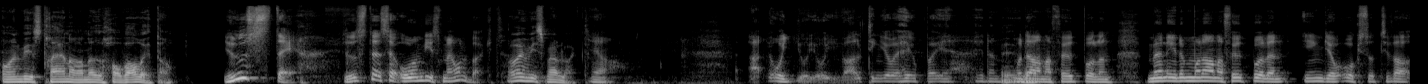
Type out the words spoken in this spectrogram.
och en viss tränare nu har varit där. Just det! Just det, så, och en viss målvakt. Och en viss målvakt. Ja. Oj, oj, oj, vad allting går ihop i, i den moderna fotbollen. Men i den moderna fotbollen ingår också tyvärr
